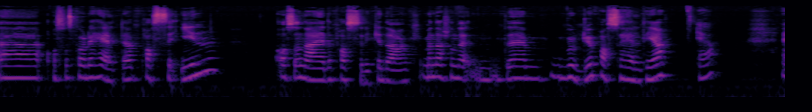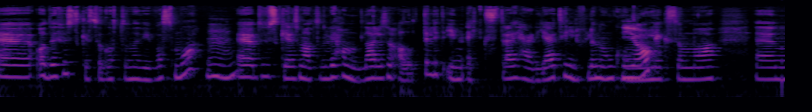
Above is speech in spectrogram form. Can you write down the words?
Eh, og så skal det hele tida passe inn. Og så nei, det passer ikke i dag. Men det, er sånn, det, det burde jo passe hele tida. Ja. Eh, og det husker jeg så godt når vi var små. Eh, du husker liksom at Vi handla liksom alltid litt inn ekstra i helga i tilfelle noen kom. Ja. liksom, og eh,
